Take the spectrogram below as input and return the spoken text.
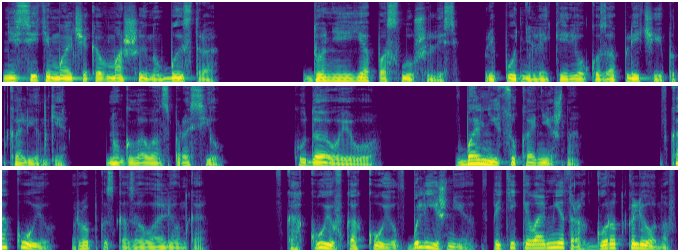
Несите мальчика в машину, быстро!» Доня и я послушались, приподняли Кириллку за плечи и под коленки. Но Голован спросил. «Куда вы его?» «В больницу, конечно. «В какую?» – робко сказала Аленка. «В какую, в какую? В ближнюю, в пяти километрах город Кленов.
